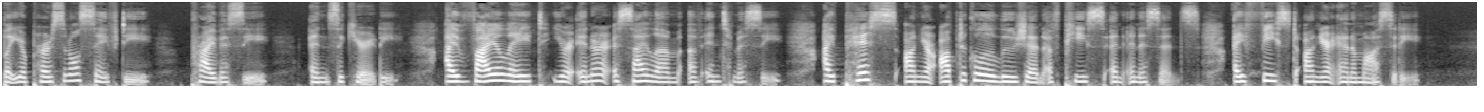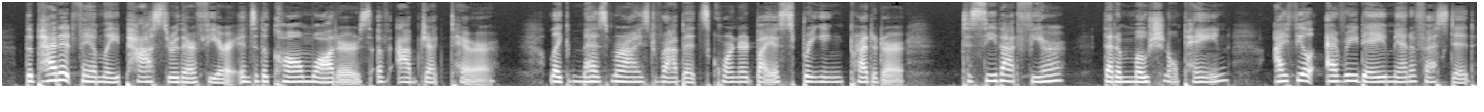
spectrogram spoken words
but your personal safety, privacy, and security. I violate your inner asylum of intimacy. I piss on your optical illusion of peace and innocence. I feast on your animosity. The Petit family passed through their fear into the calm waters of abject terror, like mesmerized rabbits cornered by a springing predator. To see that fear, that emotional pain, I feel every day manifested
